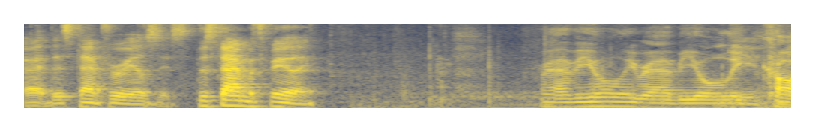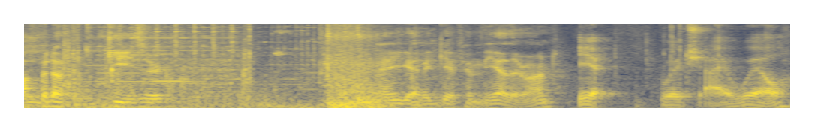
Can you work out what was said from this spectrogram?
right, this time for realsies. This time with feeling. Ravioli, ravioli. Give Cough me- it up, geezer. Now you gotta give him the other one. Yep, which I will.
